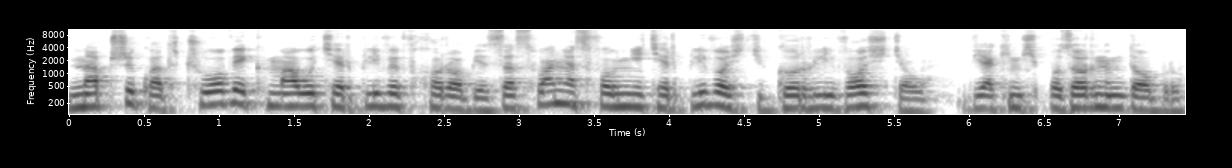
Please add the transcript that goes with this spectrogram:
na przykład człowiek mało cierpliwy w chorobie zasłania swą niecierpliwość gorliwością w jakimś pozornym dobru.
